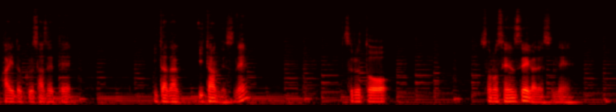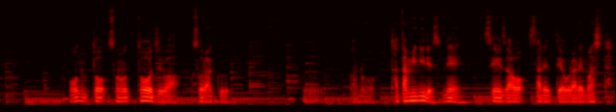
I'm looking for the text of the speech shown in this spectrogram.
拝読させていただいたんですね。するとその先生がですね本当その当時はおそらく、うん、あの畳にですね正座をされておられました。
